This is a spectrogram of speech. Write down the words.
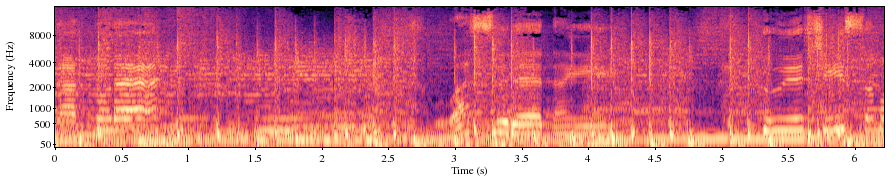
たとで忘れない。悔しさも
